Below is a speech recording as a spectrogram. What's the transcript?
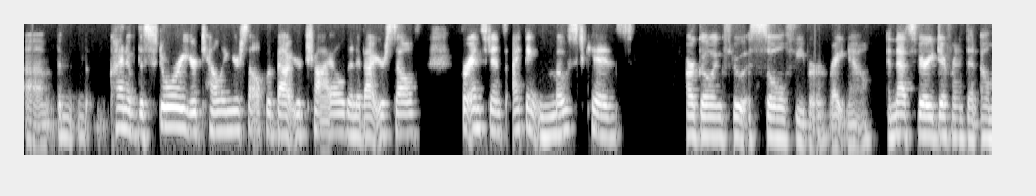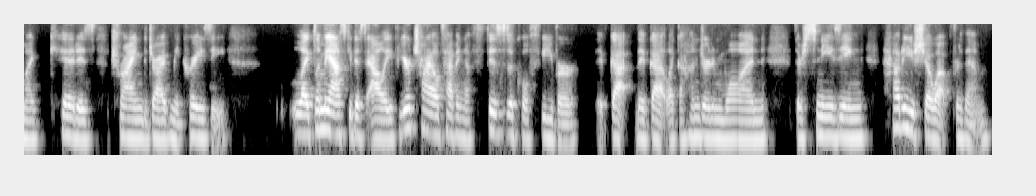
Um, the, the kind of the story you're telling yourself about your child and about yourself. For instance, I think most kids are going through a soul fever right now. And that's very different than, oh, my kid is trying to drive me crazy. Like, let me ask you this, Allie. If your child's having a physical fever, they've got they've got like 101, they're sneezing, how do you show up for them?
